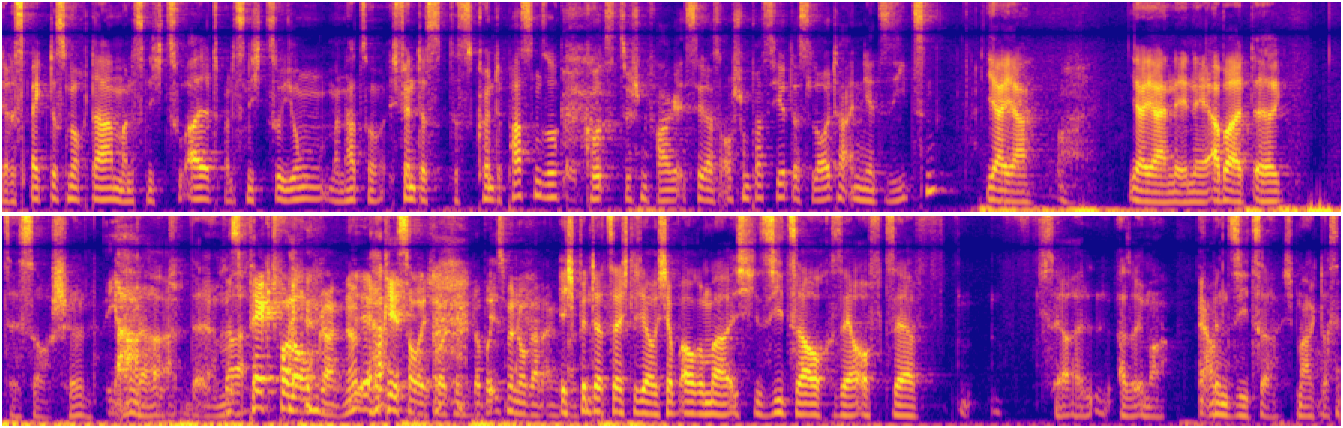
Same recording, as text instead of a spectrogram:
der Respekt ist noch da, man ist nicht zu alt, man ist nicht zu jung, man hat so, ich finde, das, das könnte passen so. Kurze Zwischenfrage, ist dir das auch schon passiert, dass Leute einen jetzt siezen? Ja, ja. Ja, ja, nee, nee, aber äh, das ist auch schön. Da- gut. da immer- Respektvoller Umgang, ne? Ja. Okay, sorry, ich wollte, da ist mir nur gerade Ich bin tatsächlich auch, ich habe auch immer, ich sieze auch sehr oft sehr, sehr, also immer. Ja. Ich bin Siezer, ich mag das.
